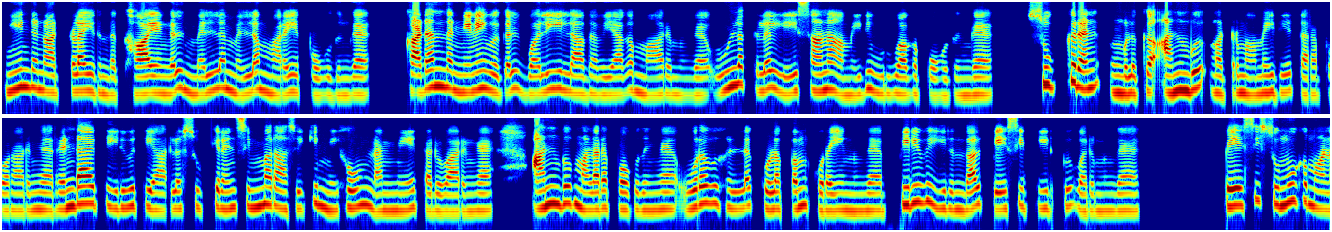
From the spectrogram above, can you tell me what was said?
நீண்ட நாட்களா இருந்த காயங்கள் மெல்ல மெல்ல மறையப் போகுதுங்க. கடந்த நினைவுகள் வலியில்லாதவையாக மாறுமுங்க. உள்ளத்துல லேசான அமைதி உருவாகப் போகுதுங்க. சுக்கிரன் உங்களுக்கு அன்பு மற்றும் அமைதியை தரப்போறாருங்க. 2026ல சுக்கிரன் சிம்ம ராசிக்கு மிகவும் நன்மையை தருவாருங்க. அன்பு மலரப் போகுதுங்க. உறவுகள்ல குழப்பம் குறையுமுங்க. பிரிவு இருந்தால் பேசி தீர்ப்பு வருமுங்க. பேசி சுமூகமான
